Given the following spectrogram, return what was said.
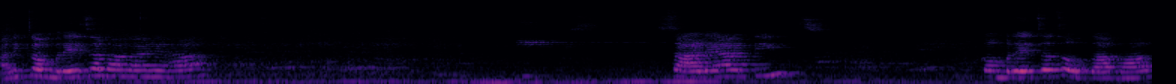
आणि कमरेचा भाग आहे हा. साडेआठ इंच. कमरेचा चौथा भाग.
